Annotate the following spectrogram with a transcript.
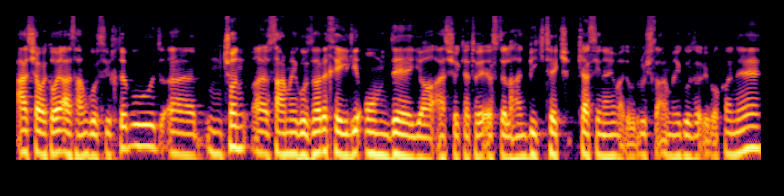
از شبکه های از هم گسیخته بود چون سرمایه گذار خیلی عمده یا از شرکت های اصطلاحا Big Tech کسی نیومده بود روش سرمایه گذاری بکنه.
